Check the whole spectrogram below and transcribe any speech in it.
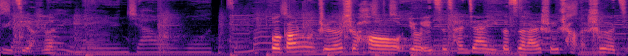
与结论。我刚入职的时候，有一次参加一个自来水厂的设计，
